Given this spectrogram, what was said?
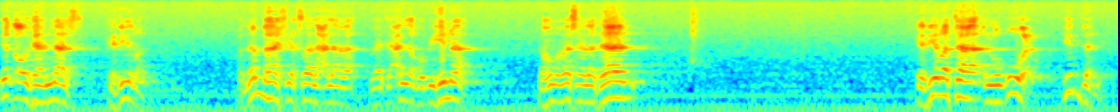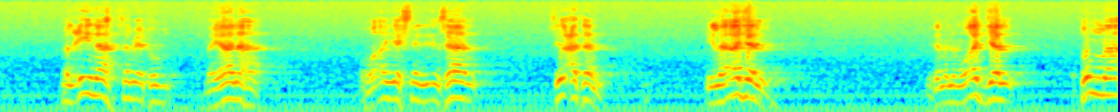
يقع فيها الناس كثيرا. ونبه الشيخ صالح على ما يتعلق بهما فهما مسألتان كثيرة الوقوع جدا. فالعينة سمعتم بيانها وهو أن يشتري الإنسان سلعة إلى أجل بثمن مؤجل ثم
